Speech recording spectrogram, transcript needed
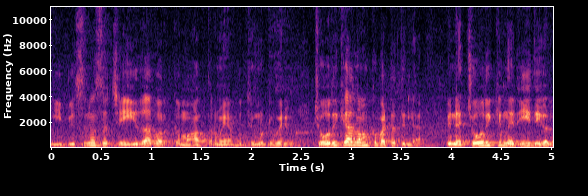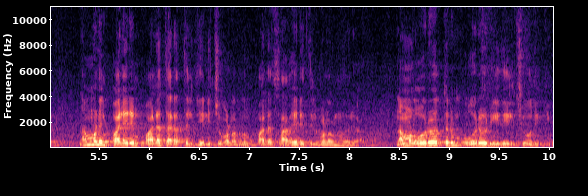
ഈ ബിസിനസ് ചെയ്തവർക്ക് മാത്രമേ ബുദ്ധിമുട്ട് വരൂ. ചോദിക്കാതെ നമുക്ക് പറ്റത്തില്ല. പിന്നെ ചോദിക്കുന്ന രീതികൾ. നമ്മളിൽ പലരും പല തരത്തിൽ ജനിച്ചു വളർന്നും പല സാഹചര്യത്തിൽ വളർന്നു വരിക. നമ്മൾ ഓരോരുത്തരും ഓരോ രീതിയിൽ ചോദിക്കും.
